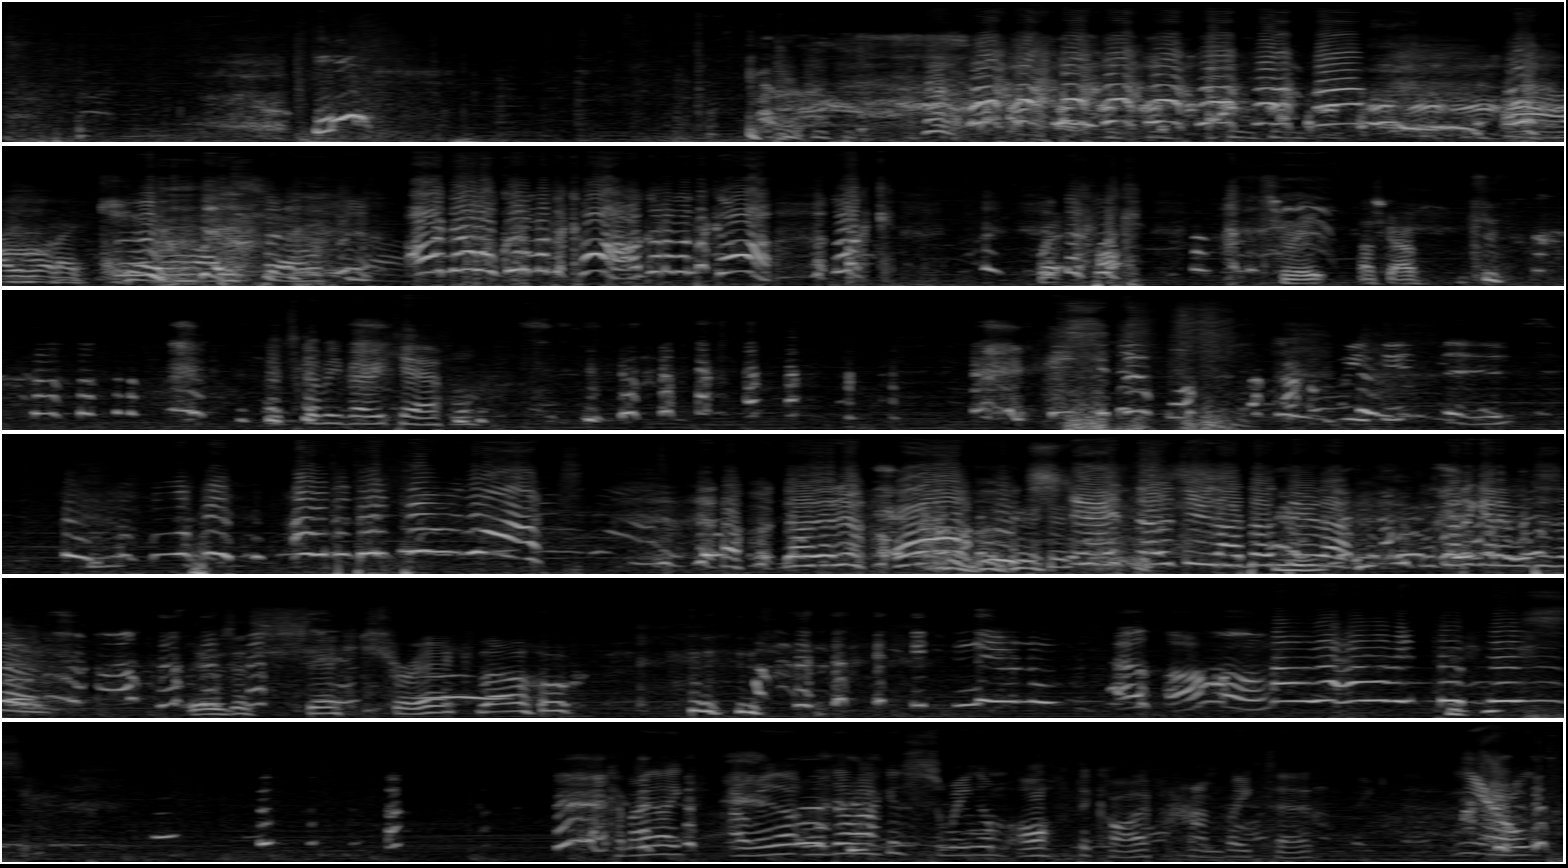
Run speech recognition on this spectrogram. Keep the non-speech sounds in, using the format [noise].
I wanna kill myself. Oh no! I've got him on the car! I've got him on the car! Look! Wait, Look! Look! Sweet, let's go. It's gonna be very careful. we did this. How did I do that? Oh, no, no, no! Oh shit! Don't do that! Don't do that! We've got to get him into zone. It was a sick trick, though. You didn't even fell off. How the hell have we done this? Can I like? I mean, I wonder if I can swing him off the car if a handbrake turn. Meow. [laughs]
